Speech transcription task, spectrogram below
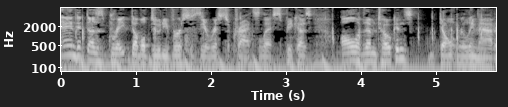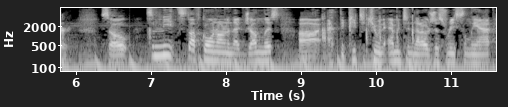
And it does great double duty versus the aristocrats list because all of them tokens don't really matter. So some neat stuff going on in that Jund list. Uh, at the PTQ in Edmonton that I was just recently at,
